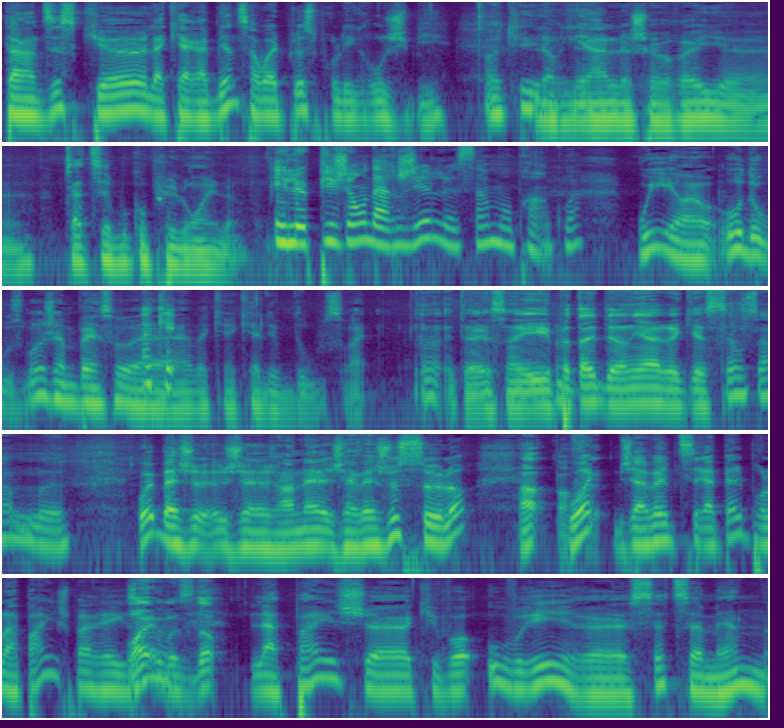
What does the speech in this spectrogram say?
Tandis que la carabine, ça va être plus pour les gros gibiers. OK. L'orignal, le chevreuil, euh, ça tire beaucoup plus loin. Là. Et le pigeon d'argile, Sam, on prend quoi? Oui, un- au 12. Moi, j'aime bien ça euh, avec un calibre 12. Ouais. Ah, intéressant. Et peut-être dernière question, Sam? Euh, Oui, ben je- je- j'en ai, j'avais juste ceux-là. Ah, parfait. Ouais, j'avais un petit rappel pour la pêche, par exemple. Ouais, vas-y donc. La pêche euh, qui va ouvrir euh, cette semaine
